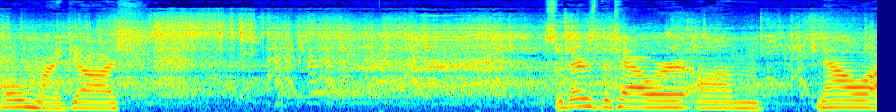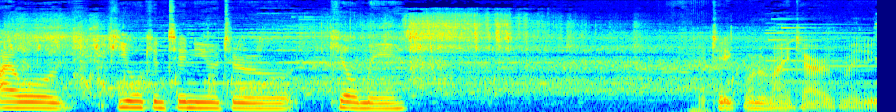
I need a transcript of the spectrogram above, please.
Oh my gosh. So there's the tower. Um, now I will, he will continue to kill me. I take one of my towers, my dude.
